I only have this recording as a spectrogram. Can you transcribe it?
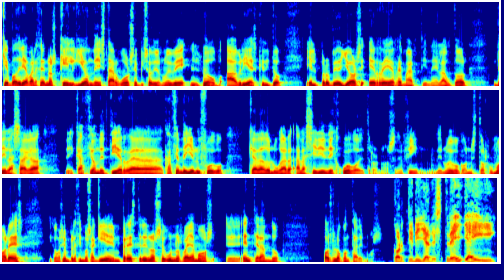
que podría parecernos que el guion de Star Wars episodio 9 lo habría escrito el propio George R.R. R. Martin, el autor de la saga de Canción de Tierra, Canción de Hielo y Fuego, que ha dado lugar a la serie de Juego de Tronos. En fin, de nuevo con estos rumores, y como siempre decimos aquí en preestrenos, según nos vayamos eh, enterando, os lo contaremos. Cortinilla de estrella y...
